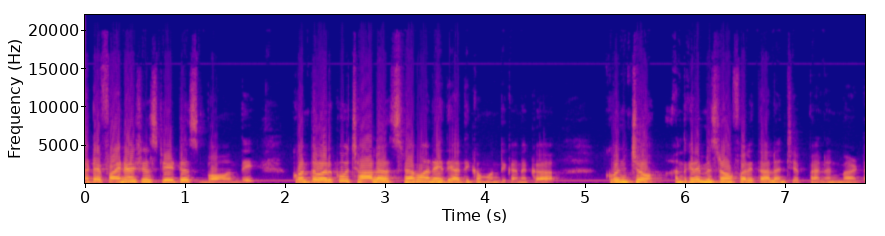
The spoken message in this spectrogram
అంటే ఫైనాన్షియల్ స్టేటస్ బాగుంది. కొంతవరకు చాలా శ్రమ అనేది అధికం ఉంది కనుక కొంచెం అందుకనే మిశ్రమ ఫలితాలు అని చెప్పాను అనమాట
